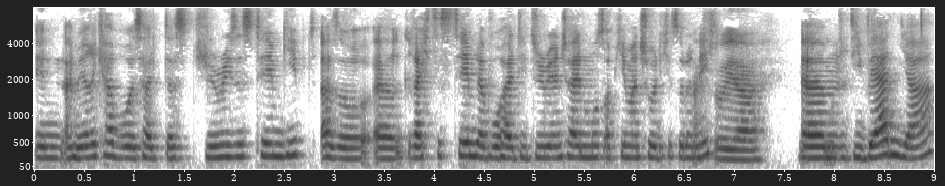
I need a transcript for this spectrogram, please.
in Amerika, wo es halt das Jury-System gibt, also äh, Rechtssystem, da wo halt die Jury entscheiden muss, ob jemand schuldig ist oder nicht. Ach so, ja. Ähm, die werden ja,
